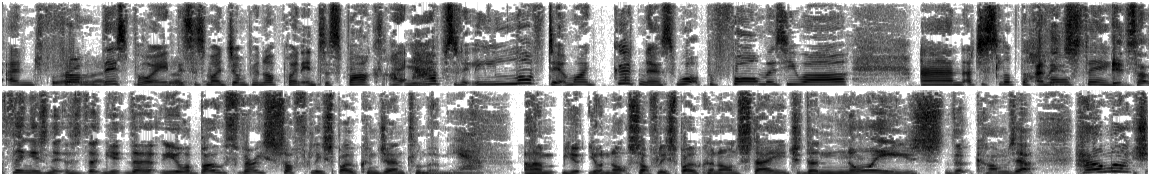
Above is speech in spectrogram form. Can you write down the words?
and Well, from that's- this point, this is my jumping off point into Sparks. I absolutely loved it. My goodness, what performers you are, and I just love the and whole it's, thing. It's that thing, isn't it? is That you, that you are both very softly spoken gentlemen. Yeah. Um, you, you're not softly spoken on stage. The noise that comes out. How much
